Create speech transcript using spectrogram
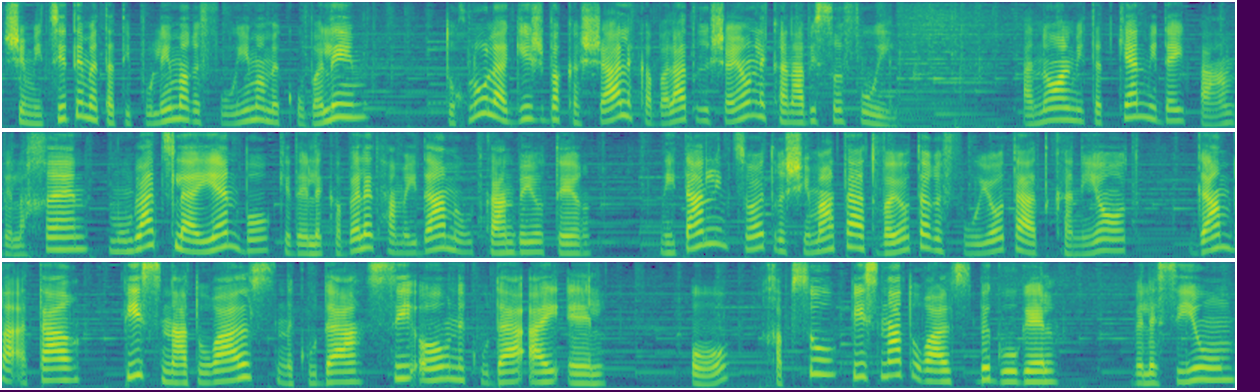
שמיציתם את הטיפולים הרפואיים המקובלים, תוכלו להגיש בקשה לקבלת רישיון לקנאביס רפואי. הנוהל מתעדכן מדי פעם ולכן מומלץ לעיין בו כדי לקבל את המידע המעודכן ביותר. ניתן למצוא את רשימת ההתוויות הרפואיות העדכניות גם באתר peacenaturals.co.il או חפשו Peace Naturals בגוגל. ולסיום,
